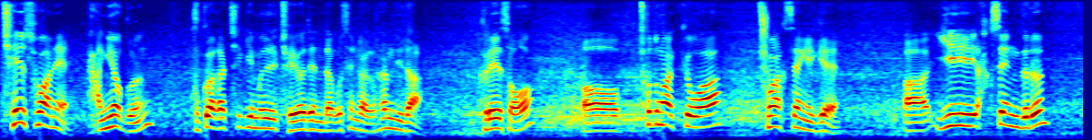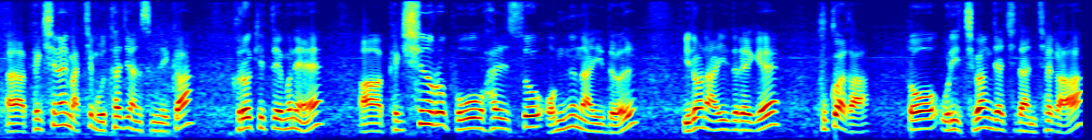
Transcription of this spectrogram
최소한의 방역은 국가가 책임을 져야 된다고 생각을 합니다. 그래서 어, 초등학교와 중학생에게 아, 이 학생들은 아, 백신을 맞지 못하지 않습니까? 그렇기 때문에 아, 백신으로 보호할 수 없는 아이들 이런 아이들에게 국가가 또 우리 지방자치단체가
